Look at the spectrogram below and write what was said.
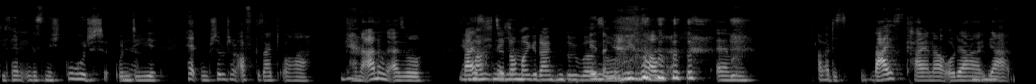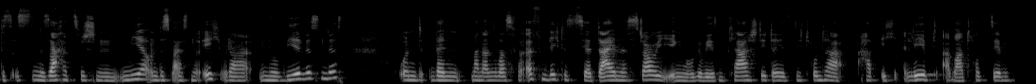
die fänden das nicht gut und Ja. die hätten bestimmt schon oft gesagt, oh, keine Ahnung, also Ja, weiß mach ich dir nicht. nochmal Gedanken drüber. Genau, So. genau. ähm, aber das weiß keiner oder Mhm. ja, das ist eine Sache zwischen mir und das weiß nur ich oder nur wir wissen das. Und wenn man dann sowas veröffentlicht, das ist ja deine Story irgendwo gewesen. Klar steht da jetzt nicht drunter, habe ich erlebt, aber trotzdem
